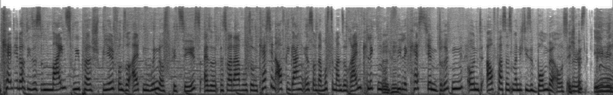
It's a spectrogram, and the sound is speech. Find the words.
Kennt ihr noch dieses Minesweeper-Spiel von so alten Windows-PCs? Also das war da, wo so ein Kästchen aufgegangen ist und da musste man so reinklicken und Mhm. viele Kästchen drücken und aufpassen, dass man nicht diese Bombe Ich habe auslöst. ewig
